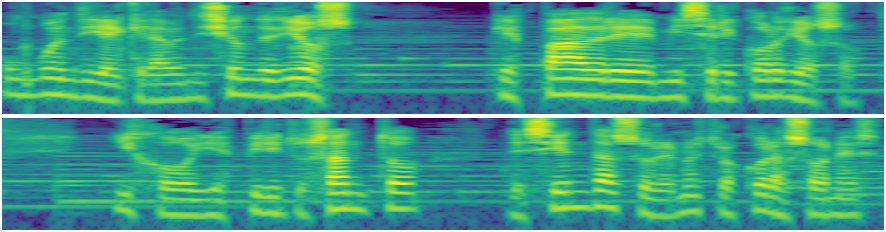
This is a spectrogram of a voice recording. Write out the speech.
un buen día y que la bendición de Dios, que es Padre misericordioso, Hijo y Espíritu Santo, descienda sobre nuestros corazones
